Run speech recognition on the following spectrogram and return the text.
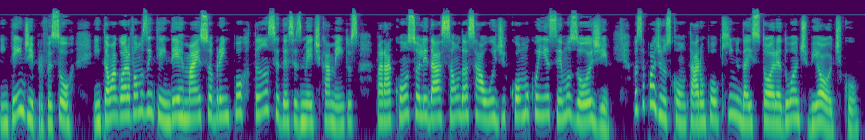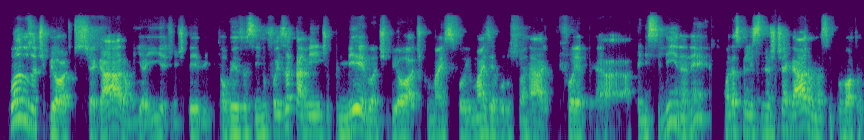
Entendi, professor. Então agora vamos entender mais sobre a importância desses medicamentos para a consolidação da saúde como conhecemos hoje. Você pode nos contar um pouquinho da história do antibiótico? Quando os antibióticos chegaram, e aí a gente teve, talvez assim, não foi exatamente o primeiro antibiótico, mas foi o mais revolucionário, que foi a, a penicilina, né? Quando as penicilinas chegaram, assim, por volta,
